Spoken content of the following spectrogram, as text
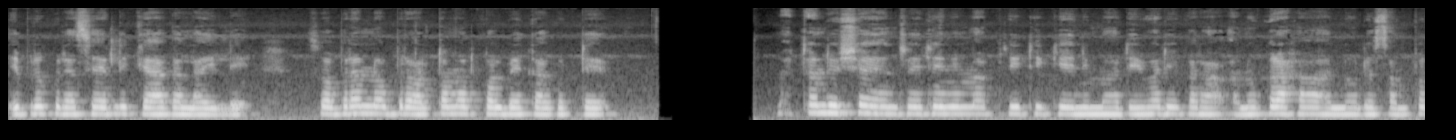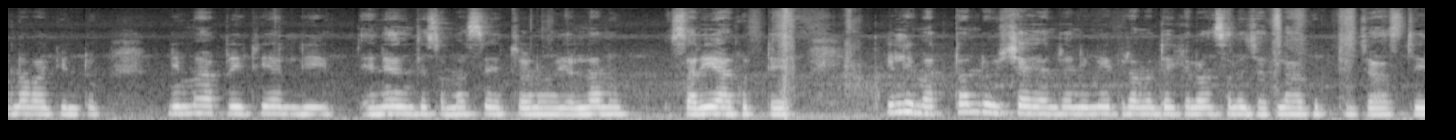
ಇಬ್ಬರು ಕೂಡ ಸೇರಲಿಕ್ಕೆ ಆಗಲ್ಲ ಇಲ್ಲಿ. ಸೊ ಒಬ್ಬರನ್ನೊಬ್ಬರು ಅರ್ಥ ಮಾಡ್ಕೊಳ್ಬೇಕಾಗುತ್ತೆ. ಮತ್ತೊಂದು ವಿಷಯ ಅಂದರೆ ಇಲ್ಲಿ ನಿಮ್ಮ ಪ್ರೀತಿಗೆ, ನಿಮ್ಮ ದೇವರಿವರ ಅನುಗ್ರಹ ಅನ್ನೋದು ಸಂಪೂರ್ಣವಾಗಿಂಟು. ನಿಮ್ಮ ಪ್ರೀತಿಯಲ್ಲಿ ಏನೇ ಒಂದು ಸಮಸ್ಯೆ ಇದ್ರೂ ಎಲ್ಲನೂ ಸರಿಯಾಗುತ್ತೆ. ಇಲ್ಲಿ ಮತ್ತೊಂದು ವಿಷಯ ಅಂದರೆ ನಿಮ್ಮಿಬ್ಬರ ಮಧ್ಯೆ ಕೆಲವೊಂದು ಸಲ ಜಗಳ ಆಗುತ್ತೆ ಜಾಸ್ತಿ.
